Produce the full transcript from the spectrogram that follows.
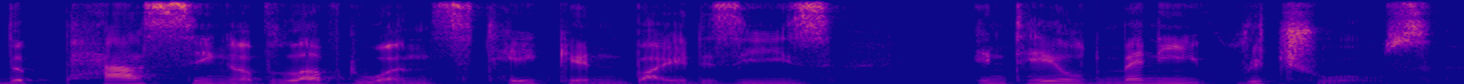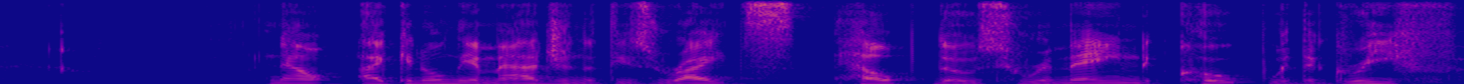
the passing of loved ones taken by a disease entailed many rituals. Now, I can only imagine that these rites helped those who remained cope with the grief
